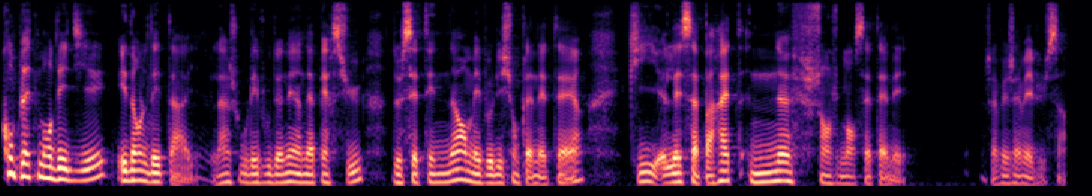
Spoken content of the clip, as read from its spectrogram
complètement dédiée et dans le détail. Là, je voulais vous donner un aperçu de cette énorme évolution planétaire qui laisse apparaître neuf changements cette année. J'avais jamais vu ça.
